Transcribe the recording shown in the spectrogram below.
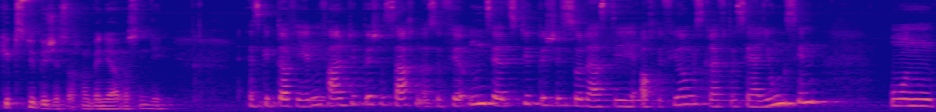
gibt es typische Sachen? Wenn ja, was sind die? Es gibt auf jeden Fall typische Sachen. Also für uns jetzt typisch ist so, dass die, auch die Führungskräfte sehr jung sind und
